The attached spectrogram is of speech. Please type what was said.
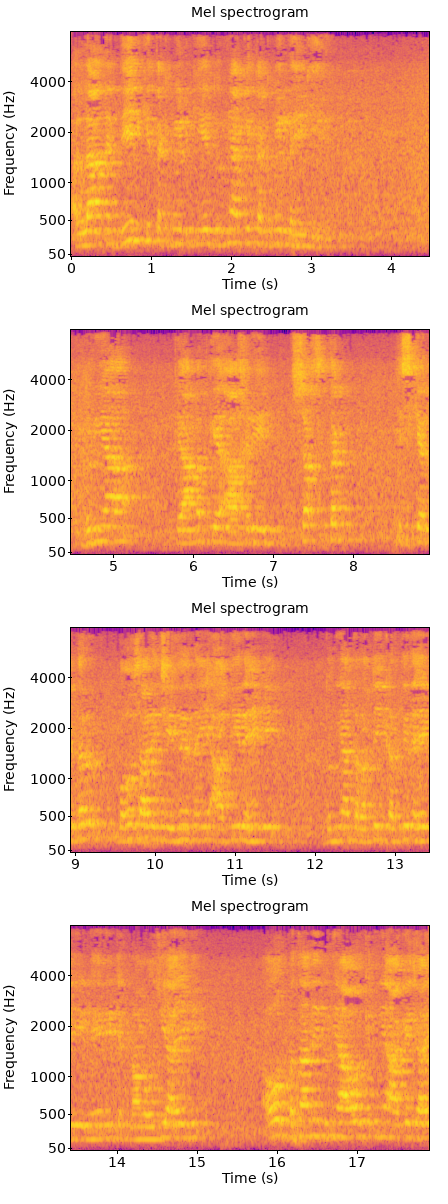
اللہ نے دین کی تکمیل کی ہے، دنیا کی تکمیل نہیں کی ہے۔ دنیا قیامت کے آخری شخص تک اس کے اندر بہت ساری چیزیں نئی آتی رہیں گی، دنیا ترقی کرتی رہے گی، نئی نئی ٹیکنالوجی آئے گی، اور پتہ نہیں دنیا اور کتنی آگے جائے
